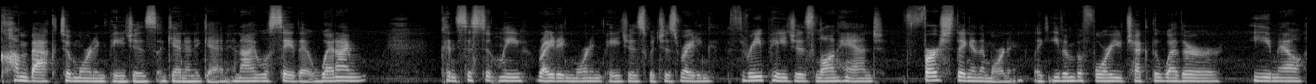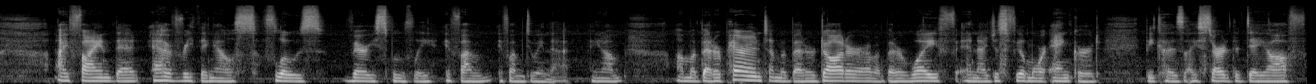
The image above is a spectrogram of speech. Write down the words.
come back to morning pages again and again. And I will say that when I'm consistently writing morning pages, which is writing three pages longhand first thing in the morning, like even before you check the weather, email, I find that everything else flows very smoothly if I'm if I'm doing that. You know, I'm I'm a better parent, I'm a better daughter, I'm a better wife, and I just feel more anchored because I started the day off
